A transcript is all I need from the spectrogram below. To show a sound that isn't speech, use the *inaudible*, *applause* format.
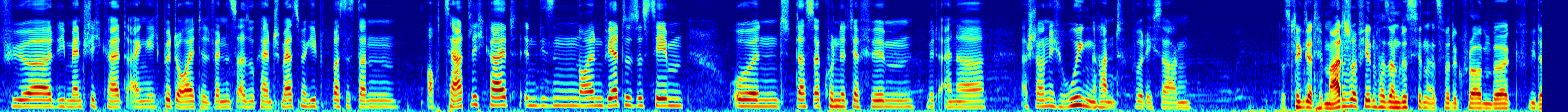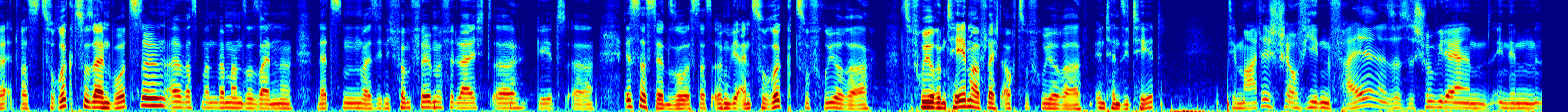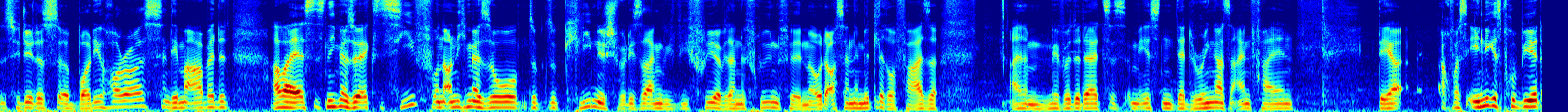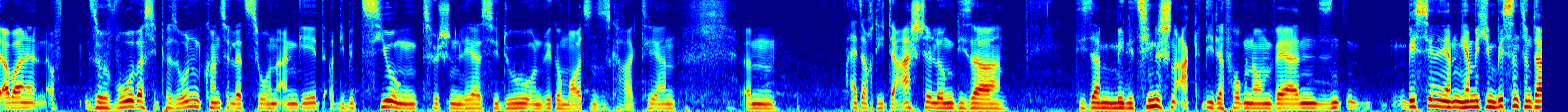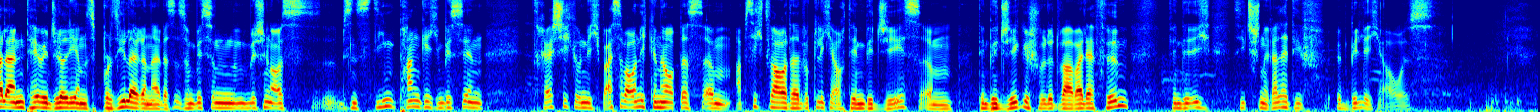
für die Menschlichkeit eigentlich bedeutet. Wenn es also keinen Schmerz mehr gibt, was ist dann auch Zärtlichkeit in diesen neuen Wertesystemen? Und das erkundet der Film mit einer erstaunlich ruhigen Hand, würde ich sagen. Das klingt ja thematisch auf jeden Fall so ein bisschen, als würde Cronenberg wieder etwas zurück zu seinen Wurzeln, äh, was man, wenn man so seine letzten, weiß ich nicht, fünf Filme vielleicht äh, geht. Äh, ist das denn so? Ist das irgendwie ein Zurück zu früherer, zu früheren Thema, vielleicht auch zu früherer Intensität? Thematisch auf jeden Fall. Also es ist schon wieder in dem Studio des äh, Body Horrors, in dem er arbeitet. Aber es ist nicht mehr so exzessiv und auch nicht mehr so, so, so klinisch, würde ich sagen, wie, wie früher, wie seine frühen Filme oder auch seine mittlere Phase. Also mir würde da jetzt am ehesten Dead Ringers einfallen, der auch was ähnliches probiert, aber sowohl was die Personenkonstellation angeht, auch die Beziehung zwischen Lea Seydoux und Viggo Mortensens Charakteren, ähm, als auch die Darstellung dieser dieser medizinischen Akten, die da vorgenommen werden, sind ein bisschen, die haben, mich ein bisschen zum Teil an Terry Gilliams Brasil erinnert. Das ist so ein bisschen eine Mischung aus ein bisschen steampunkig, ein bisschen trashig und ich weiß aber auch nicht genau, ob das ähm, Absicht war oder wirklich auch dem Budgets, ähm, dem Budget geschuldet war, weil der Film, finde ich, sieht schon relativ billig aus.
